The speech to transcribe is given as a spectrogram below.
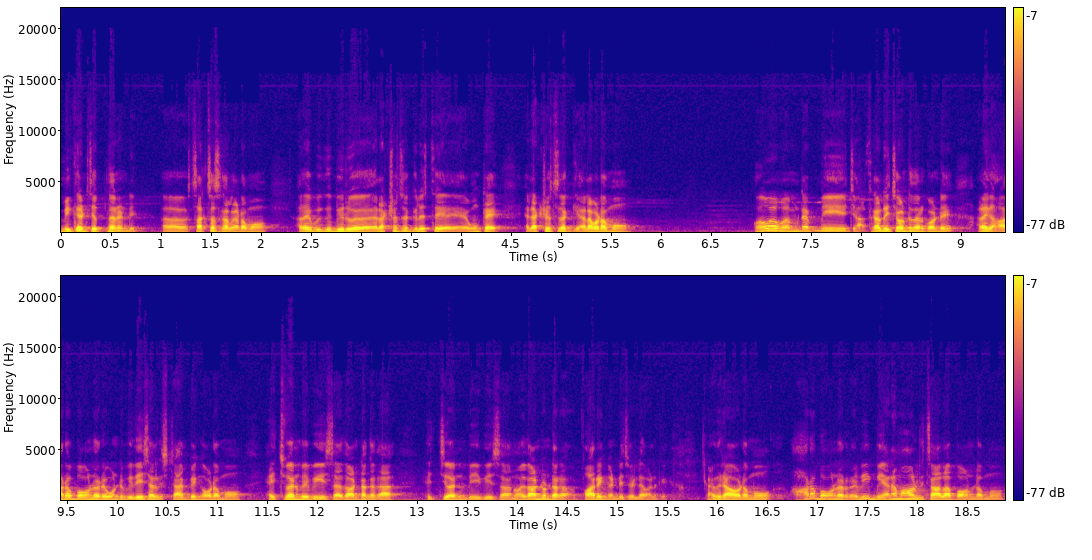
మీకే చెప్తున్నానండి. సక్సెస్ కలగడము అదే మీరు ఎలక్షన్స్లో గెలిస్తే ఉంటే ఎలక్షన్స్లో గెలవడము అంటే మీ జాతకాలు ఇచ్చే ఉంటుంది అనుకోండి. అలాగే ఆరో భవన్లో రేవు విదేశాలకు స్టాంపింగ్ అవ్వడము హెచ్ వన్ బి వీసా ఏదో అంటాం కదా. హెచ్ వన్ బి వీసాను ఏదో అంటుంటారు ఫారిన్ కంట్రీస్ వెళ్ళే వాళ్ళకి. అవి రావడము ఆరో భవన్లో రవి మేనమావులకి చాలా బాగుండము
